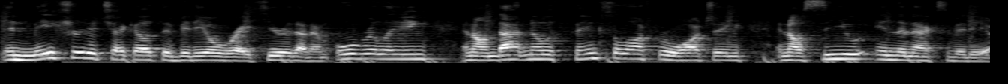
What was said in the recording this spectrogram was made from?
then make sure to check out the video right here that I'm overlaying. And on that note, thanks a lot for watching and I'll see you in the next video.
